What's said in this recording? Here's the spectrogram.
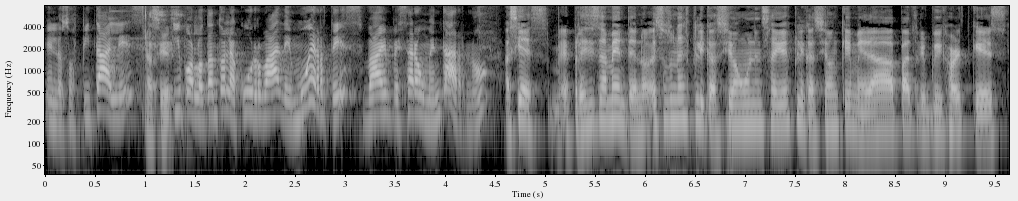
en los hospitales Así es. y por lo tanto la curva de muertes va a empezar a aumentar, ¿no? Así es, eh, precisamente, ¿no? Eso es una explicación, un ensayo de explicación que me da Patrick Wichart, que es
